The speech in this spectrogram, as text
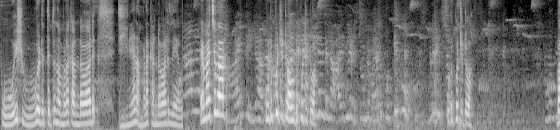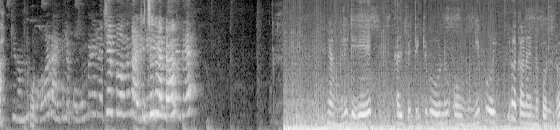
പോയി ഷൂ എടുത്തിട്ട് നമ്മളെ കണ്ടപാട്. ജീനെ നമ്മളെ കണ്ടപാടല്ലേ? എമ്മച്ചു വാ. ഉടുപ്പിട്ടിട്ട് വാ ഉടുപ്പിട്ടിട്ട് ഉടുപ്പിട്ടിട്ട് വാ. കൽപ്പറ്റയ്ക്ക് പോകുന്നു ഉറങ്ങിപ്പോയി. ഇവളെ കാണാൻ എന്നെ പോലെ ഉണ്ടോ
